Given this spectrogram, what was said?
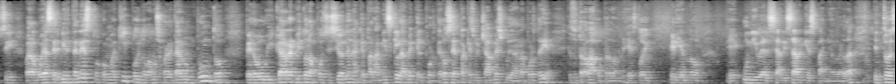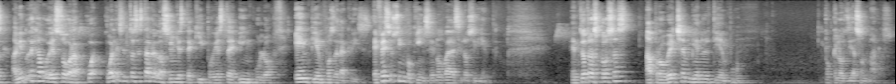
¿sí? Ahora voy a servirte en esto como equipo y nos vamos a conectar en un punto, pero ubicar, repito, la posición en la que para mí es clave que el portero sepa que su chamba es cuidar la portería, que es su trabajo, perdón, estoy queriendo eh, universalizar mi español, ¿verdad? Entonces, habiendo dejado eso, ahora, ¿cuál, es entonces esta relación y este equipo y este vínculo en tiempos de la crisis? Efesios 5.15 nos va a decir lo siguiente. Entre otras cosas, aprovechen bien el tiempo porque los días son malos.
